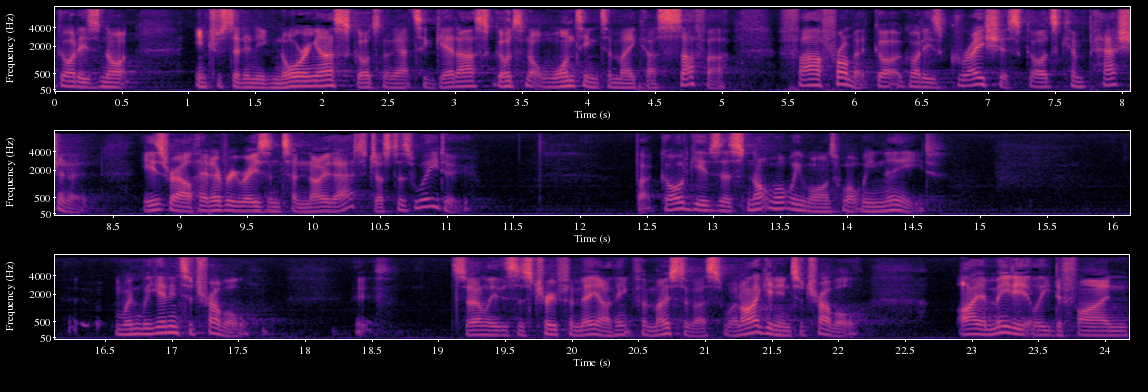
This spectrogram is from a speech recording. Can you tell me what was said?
God is not interested in ignoring us. God's not out to get us. God's not wanting to make us suffer. Far from it. God, God is gracious. God's compassionate. Israel had every reason to know that, just as we do. But God gives us not what we want, what we need. When we get into trouble, certainly this is true for me, I think for most of us, when I get into trouble, I immediately define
